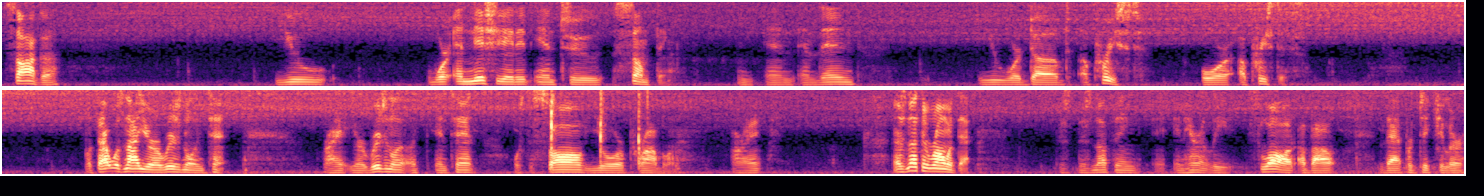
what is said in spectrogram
saga, you were initiated into something. And, and, then you were dubbed a priest or a priestess. But that was not your original intent, right? Your original intent was to solve your problem, all right? There's nothing wrong with that. There's, there's nothing inherently flawed about that particular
